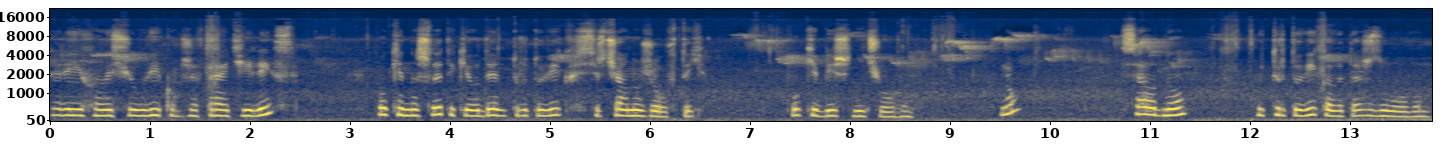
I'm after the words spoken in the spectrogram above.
Переїхали з чоловіком вже в третій ліс, поки знайшли такий один трутовік сірчано-жовтий. Поки більш нічого. Ну, все одно, хоч трутовік, але теж з уловом.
